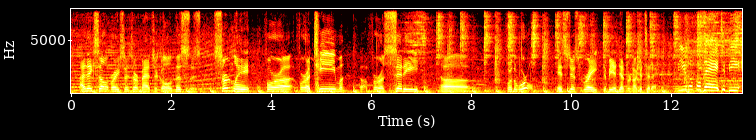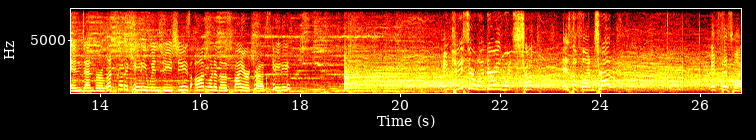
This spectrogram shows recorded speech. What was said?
I think celebrations are magical, and this is certainly for a, for a team, uh, for a city, uh, for the world. It's just great to be a Denver Nugget today. Beautiful day to be in Denver. Let's go to Katy Winge. She's on one of those fire trucks. Katie. In case you're wondering which truck is the fun truck, it's this one.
